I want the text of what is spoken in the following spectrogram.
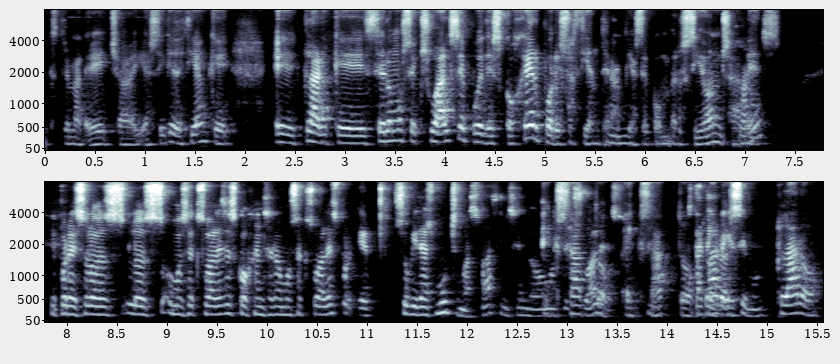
extrema derecha y así que decían que, eh, claro, que ser homosexual se puede escoger, por eso hacían terapias de conversión, ¿sabes? Y por eso los, homosexuales escogen ser homosexuales porque su vida es mucho más fácil siendo homosexuales. Exacto, exacto. Está claro, clarísimo. Claro,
